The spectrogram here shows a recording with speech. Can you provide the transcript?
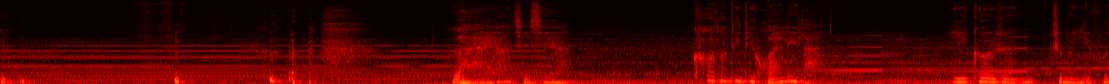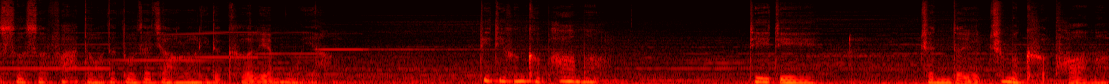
来呀，姐姐，靠到弟弟怀里来。一个人这么一副瑟瑟发抖的躲在角落里的可怜模样，弟弟很可怕吗？弟弟真的有这么可怕吗？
